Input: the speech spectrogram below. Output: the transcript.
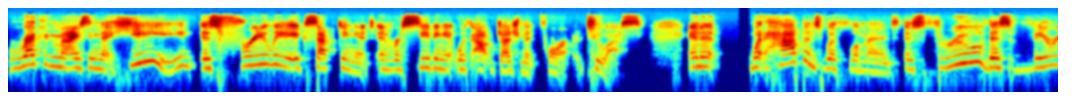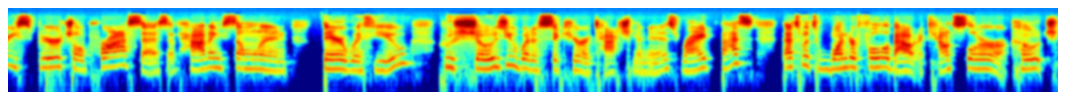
recognizing that he is freely accepting it and receiving it without judgment for to us. And it what happens with lament is through this very spiritual process of having someone there with you who shows you what a secure attachment is right? That's that's what's wonderful about a counselor or a coach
